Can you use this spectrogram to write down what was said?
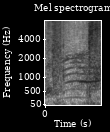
but...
